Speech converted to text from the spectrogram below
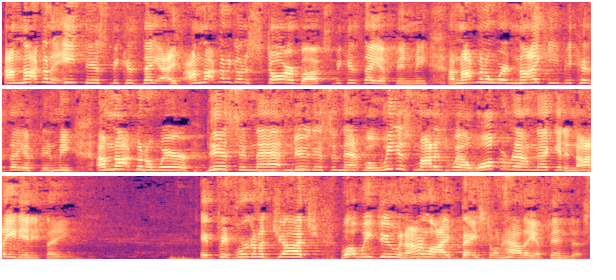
I'm not going to eat this because they, I'm not going to go to Starbucks because they offend me, I'm not going to wear Nike because they offend me, I'm not going to wear this and that and do this and that, well, we just might as well walk around naked and not eat anything. If, if we're going to judge what we do in our life based on how they offend us.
